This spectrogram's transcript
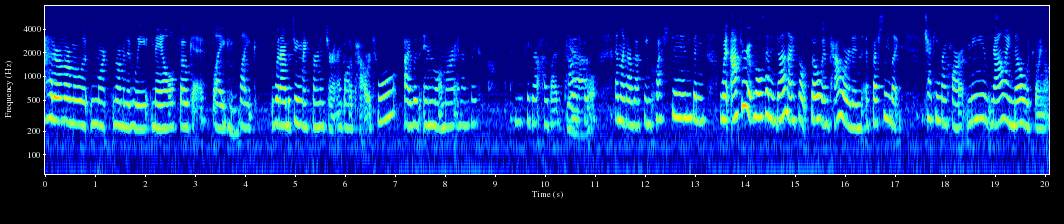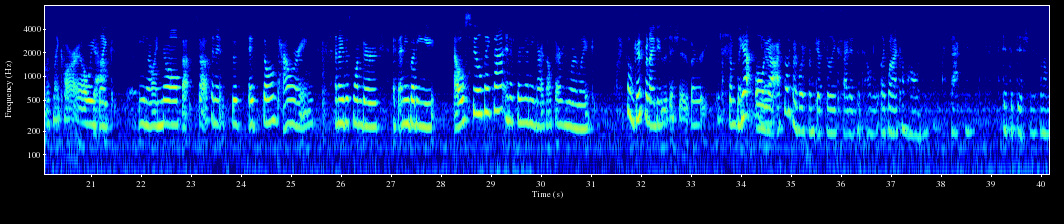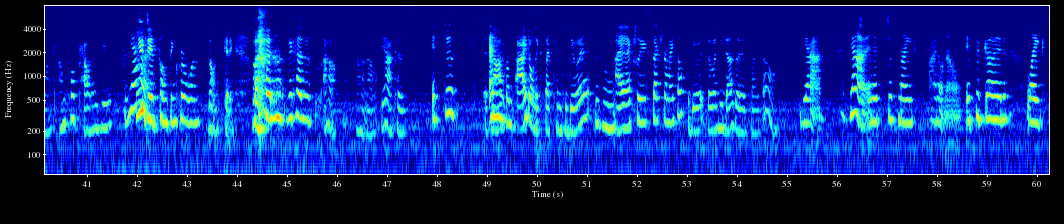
heteronormal, more normatively male focused. Like, Mhm. like when I was doing my furniture and I bought a power tool, I was in Walmart and I was like, "Oh, I need to figure out how to buy this power Yeah. tool. And like I was asking questions, and when after it was all said and done, I felt so empowered, and especially like checking my car. Me now I know what's going on with my car. I always Yeah. like, you know, I know all that stuff, and it's just it's so empowering. And I just wonder if anybody else feels like that, and if there's any guys out there who are like, I feel good when I do the dishes or something. Yeah. you Oh, know? yeah. I feel like my boyfriend gets really excited to tell me, like when I come home and he's like, "I vacuumed, I did the dishes," and I'm like, "I'm so proud of you. Yeah. You did something for once." No, I'm just kidding. But because it's, I don't, I don't know. Yeah, because It's just. it's And- not some. I don't expect him to do it. hmm I actually expect for myself to do it. So when he does it, it's like, oh, Yeah. yeah, and it's just nice. I don't know. It's a good like.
